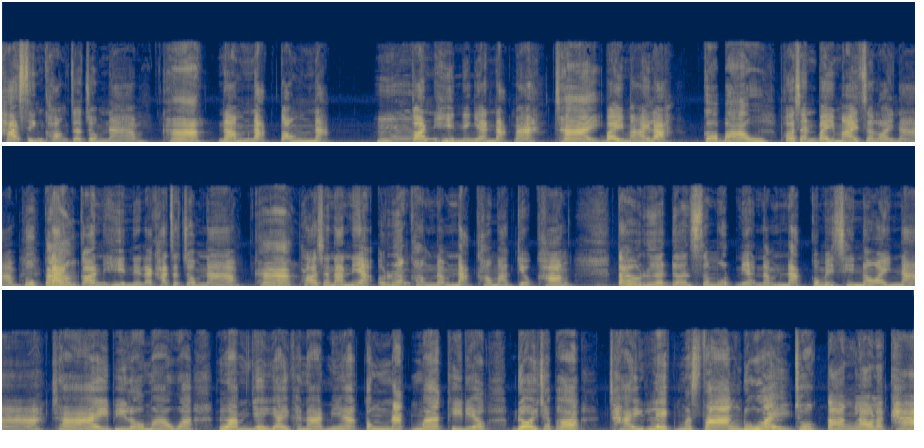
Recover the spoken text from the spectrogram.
ถ้าสิ่งของจะจมน้ำค่ะ น้ำหนักต้องหนักก้อนหินอย่างเงี้ยหนักไหมใช่ ใบไม้ล่ะ ก็เบา เพราะฉะนั้นใบไม้จะลอยน้ำถูกต้องแต่ก้อนหินเนี่ยนะคะ จะจมน้ำค่ะ เพราะฉะนั้นเนี่ยเรื่องของน้ำหนักเข้ามาเกี่ยวข้อง แต่เรือเดินสมุทรเนี่ยน้ำหนักก็ไม่ใช่น้อยนะใช่พี่โลมาว่าลำใหญ่ ๆ ขนาดนี้ต้องหนักมากทีเดียว โดยเฉพาะใช้เหล็กมาสร้างด้วย ถูกต้องแล้วล่ะค่ะ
